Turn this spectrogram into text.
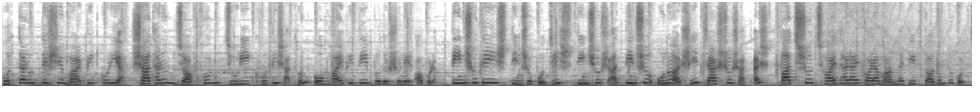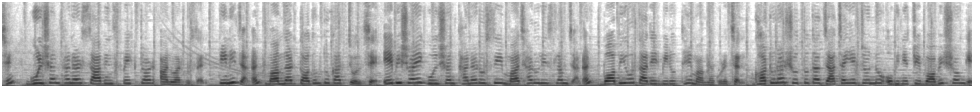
হত্যার উদ্দেশ্যে মারপিট করিয়া সাধারণ জখম, চুরি ক্ষতি সাধন ও ভয়ভীতি প্রদর্শনের অপরাধ। তিনশো তেইশ, তিনশো পঁচিশ, তিনশো সাত, তিনশো উনআশি, চারশো সাতাশ, পাঁচশো ছয় ধারায় করা মামলাটির তদন্ত করছেন গুলশান থানার সাব ইন্সপেক্টর আনোয়ার হোসেন। তিনি জানান, মামলার তদন্ত কাজ চলছে। এ বিষয়ে গুলশান থানার ওসি মাঝহারুল ইসলাম জানান, ববিও তাদের বিরুদ্ধে মামলা করেছেন। ঘটনার সত্যতা যাচাইয়ের জন্য অভিনেত্রী ববির সঙ্গে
